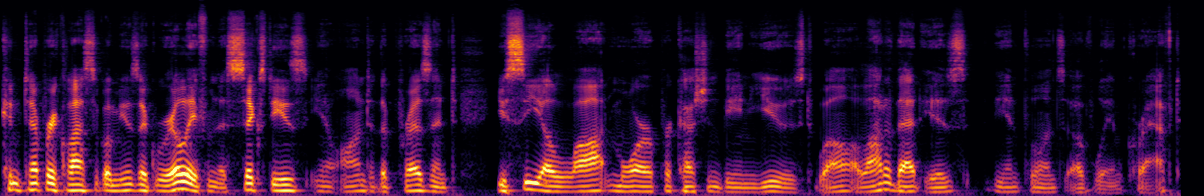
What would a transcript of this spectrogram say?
contemporary classical music, really from the 60s, you know, on to the present, you see a lot more percussion being used. Well, a lot of that is the influence of William Kraft.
